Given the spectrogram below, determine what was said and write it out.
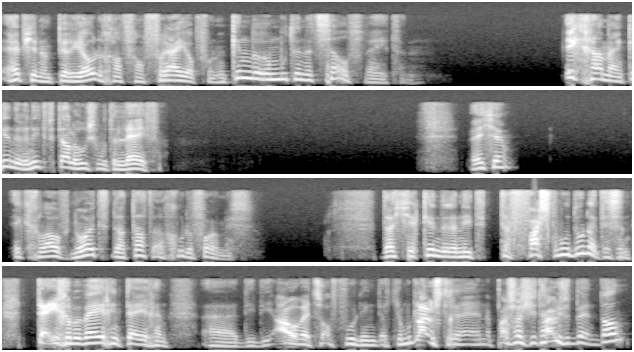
heb je een periode gehad van vrij opvoeding. Kinderen moeten het zelf weten. Ik ga mijn kinderen niet vertellen hoe ze moeten leven. Weet je, ik geloof nooit dat dat een goede vorm is. Dat je kinderen niet te vast moet doen. Het is een tegenbeweging tegen uh, die, die ouderwetse opvoeding. Dat je moet luisteren en pas als je het huis bent, dan.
